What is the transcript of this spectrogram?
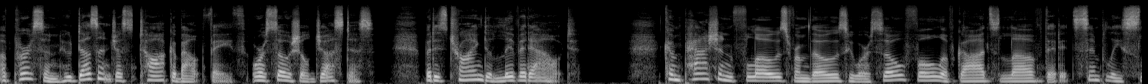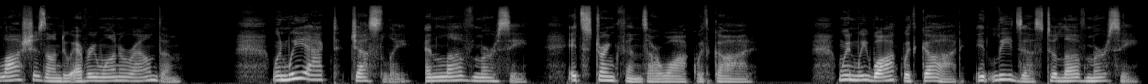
a person who doesn't just talk about faith or social justice, but is trying to live it out Compassion flows from those who are so full of God's love that it simply sloshes onto everyone around them. When we act justly and love mercy, it strengthens our walk with God. When we walk with God, it leads us to love mercy,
